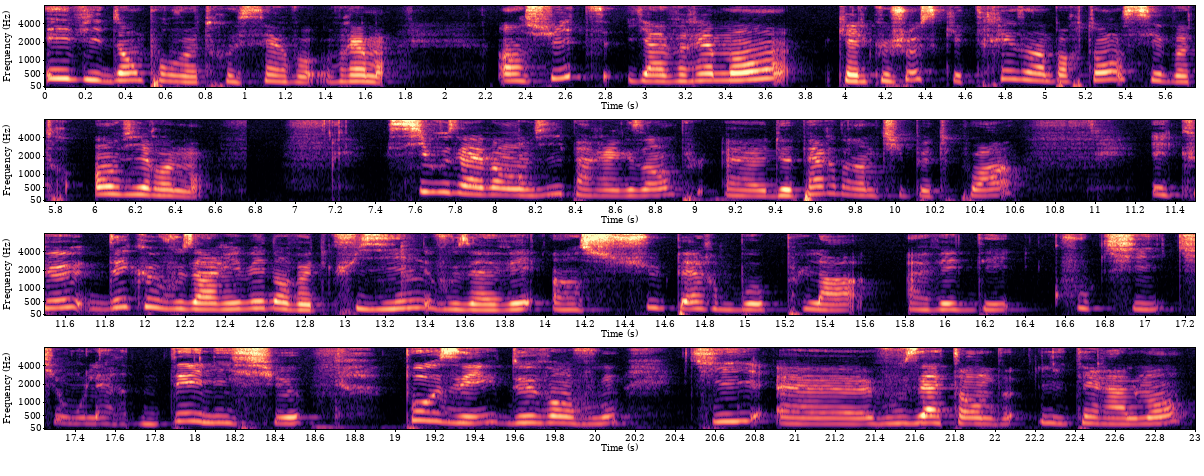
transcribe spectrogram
évident pour votre cerveau, vraiment. Ensuite, il y a vraiment quelque chose qui est très important, c'est votre environnement. Si vous avez envie, par exemple, de perdre un petit peu de poids, et que dès que vous arrivez dans votre cuisine, vous avez un super beau plat avec des cookies qui ont l'air délicieux posés devant vous, qui euh, vous attendent littéralement.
